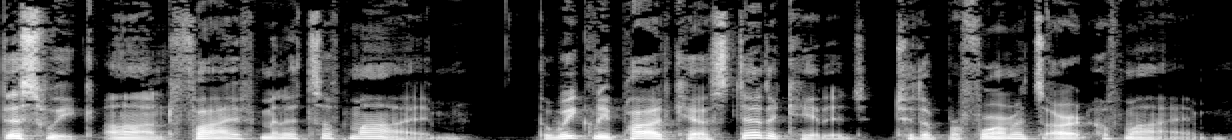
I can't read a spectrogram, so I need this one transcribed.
This week on Five Minutes of Mime, the weekly podcast dedicated to the performance art of mime.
